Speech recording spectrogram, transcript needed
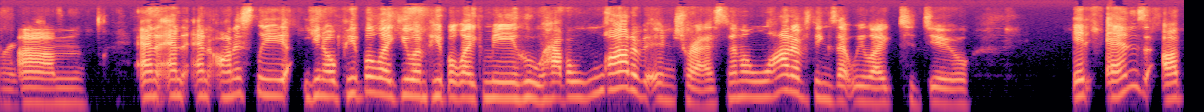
Right. Um, and and and honestly, you know, people like you and people like me who have a lot of interest and a lot of things that we like to do, it ends up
